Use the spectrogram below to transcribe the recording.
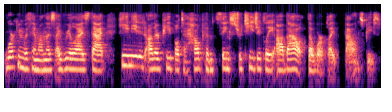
working with him on this, I realized that he needed other people to help him think strategically about the work life balance piece.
